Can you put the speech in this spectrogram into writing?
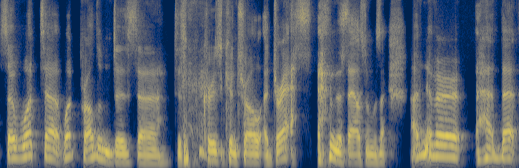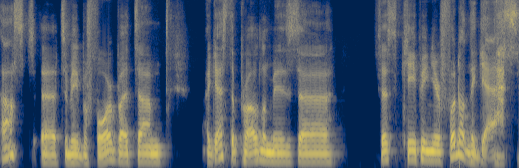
So what? Uh, what problem does uh, does cruise control address? And the salesman was like, "I've never had that asked uh, to me before, but um, I guess the problem is." Just keeping your foot on the gas.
